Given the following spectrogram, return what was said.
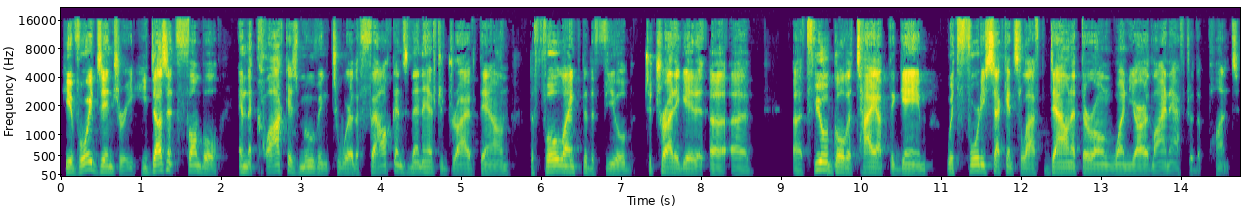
He avoids injury. He doesn't fumble, and the clock is moving to where the Falcons then have to drive down the full length of the field to try to get a, a, a field goal to tie up the game with 40 seconds left down at their own one yard line after the punt.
